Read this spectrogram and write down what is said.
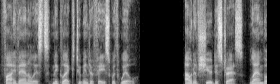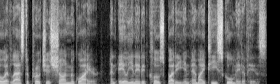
Five analysts neglect to interface with Will. Out of sheer distress, Lambeau at last approaches Sean Maguire, an alienated close buddy and MIT schoolmate of his.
